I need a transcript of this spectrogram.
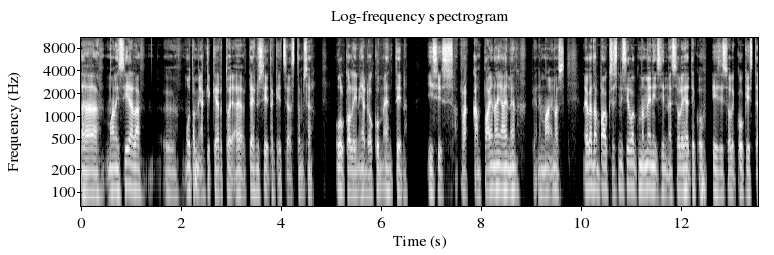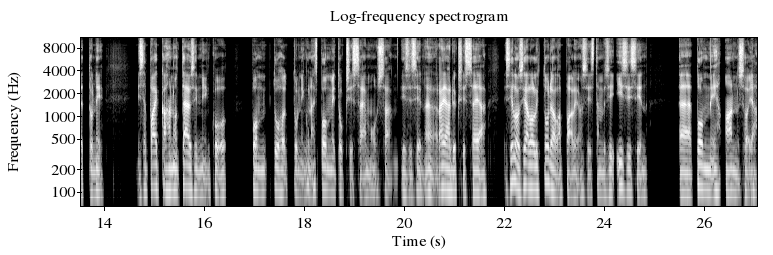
ää, mä olin siellä muutamiakin kertoja ja tehnyt siitäkin itse asiassa tämmöisen ulkolinjadokumentin ISIS rakkaan painajainen, pieni mainos. No, joka tapauksessa, niin silloin kun mä menin sinne, se oli heti kun ISIS oli kukistettu, niin, niin se paikkahan on täysin niin kuin pom, tuhottu niin kuin näissä pommituksissa ja muussa ISISin räjähdyksissä. Ja, ja silloin siellä oli todella paljon siis tämmöisiä ISISin ää, pommiansoja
